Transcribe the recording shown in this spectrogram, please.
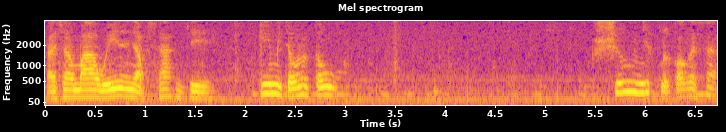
Tại sao ma quỷ nó nhập xác làm chi? Kiếm cái chỗ nó tu sướng nhất là có cái xác.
